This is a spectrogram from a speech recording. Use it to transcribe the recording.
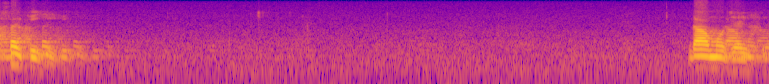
اثر کېږي دا مور جاي شو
